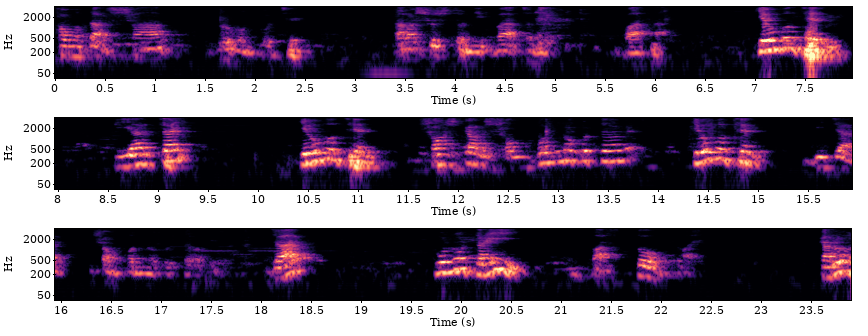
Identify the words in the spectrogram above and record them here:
ক্ষমতার স্বাদ গ্রহণ করছে, তারা সুষ্ঠু নির্বাচনে বাধা কেউ বলছেন পিয়ার চাই, কেউ বলছেন সংস্কার সম্পন্ন করতে হবে, কেউ বলছেন বিচার সম্পন্ন করতে হবে। যার কোনোটাই বাস্তব নয়। কারণ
